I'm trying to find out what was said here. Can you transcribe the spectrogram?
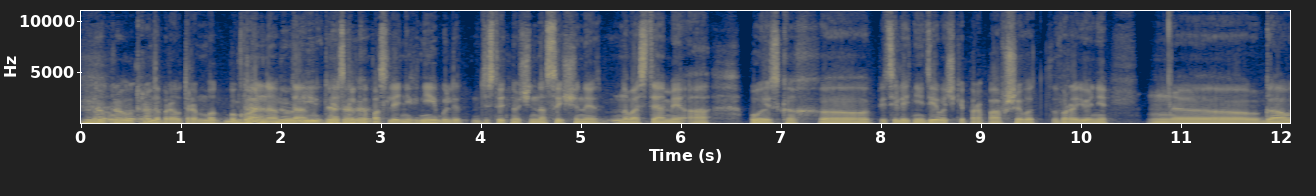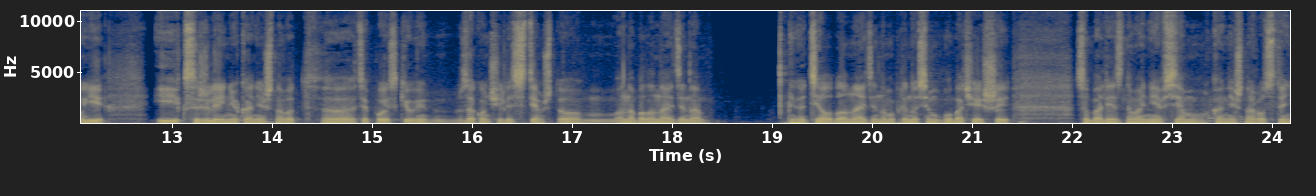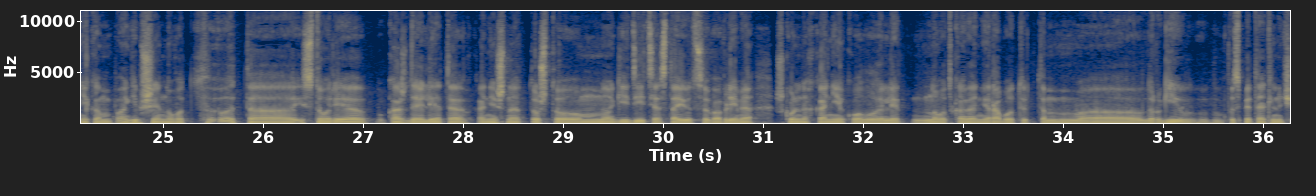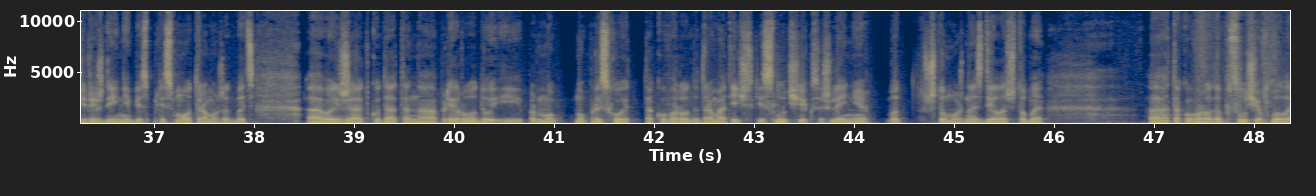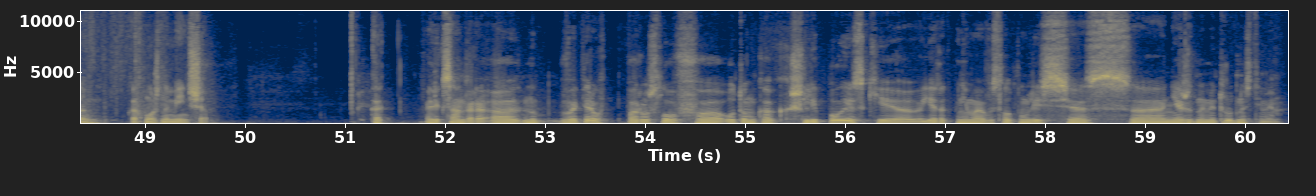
Доброе утро. Доброе утро. Вот буквально да, ну да, и, несколько да, да. последних дней были действительно очень насыщенные новостями о поисках э, пятилетней девочки, пропавшей вот в районе э, Гауи. И, к сожалению, конечно, вот э, эти поиски закончились с тем, что она была найдена, ее тело было найдено. Мы приносим глубочайшие соболезнования всем, конечно, родственникам погибшей, но вот эта история каждое лето, конечно, то, что многие дети остаются во время школьных каникул или, ну вот, когда они работают там а, другие воспитательные учреждения без присмотра, может быть, а, выезжают куда-то на природу и ну, происходит такого рода драматические случаи, к сожалению, вот что можно сделать, чтобы а, такого рода случаев было как можно меньше? Александр, а, ну, во-первых, пару слов а, о том, как шли поиски. Я так понимаю, вы столкнулись с а, неожиданными трудностями?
